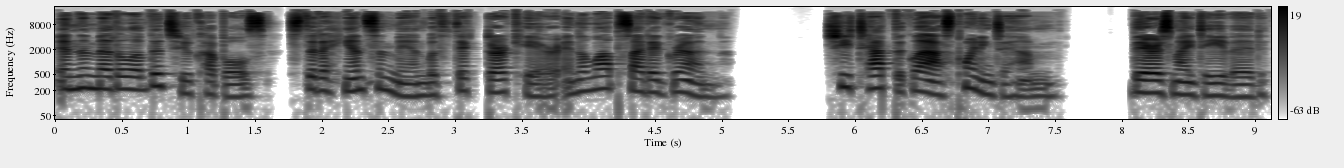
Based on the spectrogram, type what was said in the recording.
In the middle of the two couples stood a handsome man with thick dark hair and a lopsided grin. She tapped the glass, pointing to him. There's my David.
